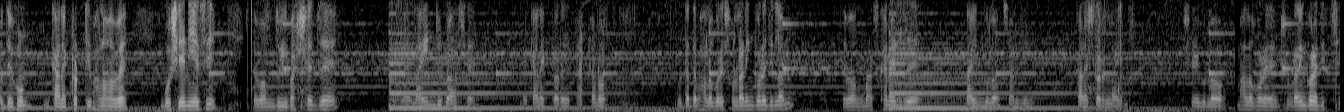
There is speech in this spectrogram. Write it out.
তো দেখুন কানেক্টরটি ভালোভাবে বসিয়ে নিয়েছি এবং দুই পাশে যে লাইন দুটো আছে কানেক্টরের আটকানোর, ওটাতে ভালো করে সোল্ডারিং করে দিলাম এবং মাঝখানের যে লাইনগুলো চার্জিং কানেক্টরের লাইন সেগুলো ভালো করে সোল্ডারিং করে দিচ্ছি,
